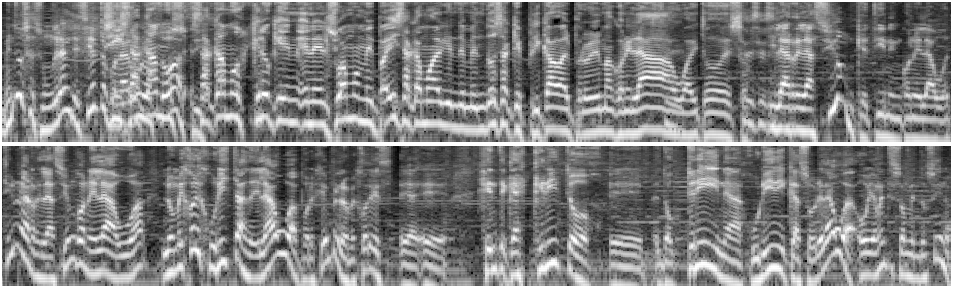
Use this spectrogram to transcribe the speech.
Mendoza es un gran desierto Sí, con sacamos, oasis. sacamos, creo que en, en el Suamo Mi País sacamos a alguien de Mendoza que explicaba el problema con el agua y todo eso. Sí. Y la relación que tienen con el agua. Tiene una relación con el agua. Los mejores juristas del agua, por ejemplo, los mejores eh, eh, gente que ha escrito eh, doctrina jurídica sobre el agua, obviamente son mendocinos.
